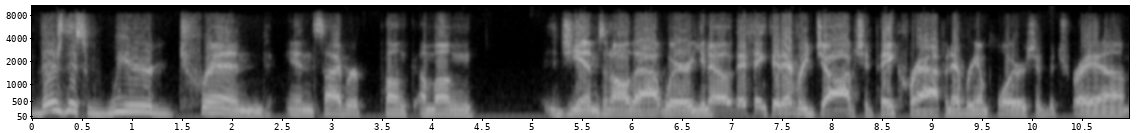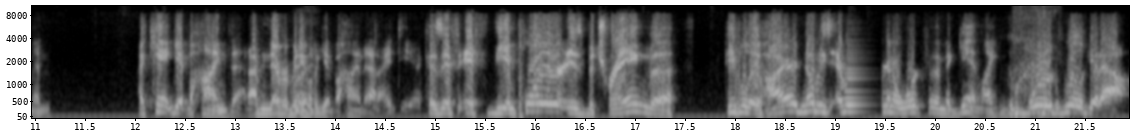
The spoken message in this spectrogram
there's this weird trend in cyberpunk among GMs and all that where you know they think that every job should pay crap and every employer should betray them and I can't get behind that. I've never been Right. able to get behind that idea because if if the employer is betraying the people they've hired, nobody's ever going to work for them again. Like the Right. word will get out.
